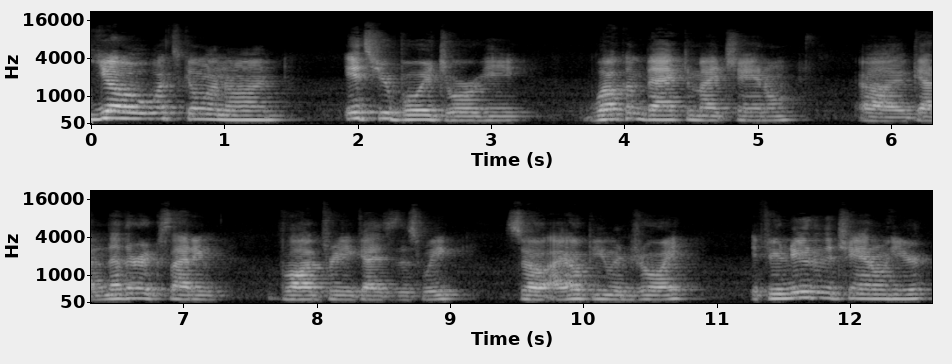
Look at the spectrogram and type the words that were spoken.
Yo, what's going on? It's your boy Jorgey. Welcome back to my channel. Uh, got another exciting vlog for you guys this week, so I hope you enjoy. If you're new to the channel here,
